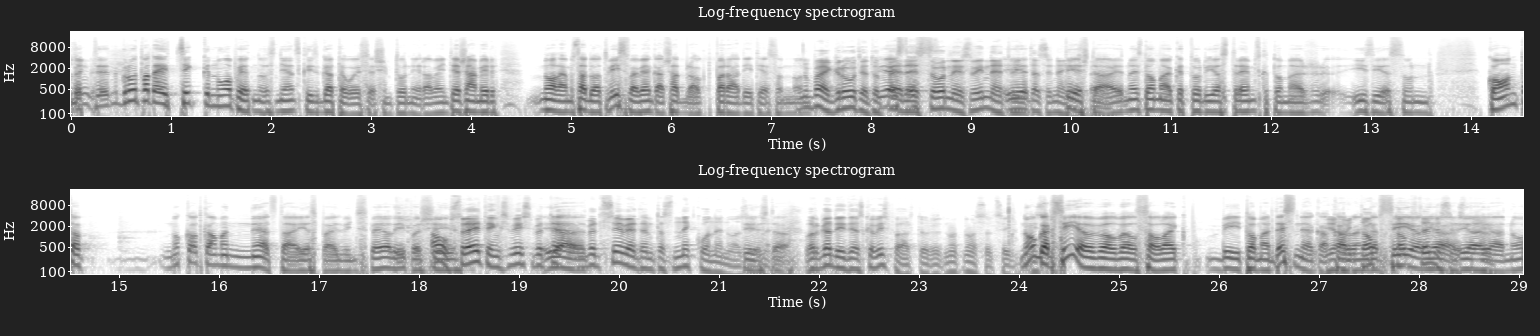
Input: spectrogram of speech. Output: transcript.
bet zina, eh, grūti pateikt, cik nopietni Ņēnskis gatavojusies šim turnīram. Viņi tiešām ir nolēmuši atdot visu vai vienkārši atbraukt, parādīties. Un, un, Nu, baigi grūti, ja tur Ja pēdējais es- turnīrs vinnēt, Ja, tas ir Tieši tā. neiespējami. Un Es domāju, ka tur jau strēms, ka tomēr izies un konta. Nu, kaut kā man neatstāja iespēju viņa spēli īpaši. Augsts reitings, viss, bet, Jā. jā. bet sievietēm tas neko nenozīmē. Tieši tā. Var gadīties, ka vispār tur nu, nosacīts. Nu, Viss- Garcia vēl, vēl savu laiku bija tomēr desmitniekā. Jā, top- Garcia, top jā, tenisists, jā, jā. jā, nu,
